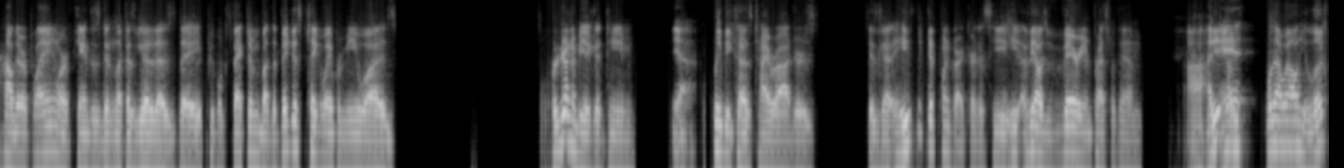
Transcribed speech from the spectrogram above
how they were playing, or if Kansas didn't look as good as they people expect them. But the biggest takeaway for me was we're going to be a good team Yeah, simply because Ty Rodgers is going. to He's a good point guard, Curtis. He, he I think I was very impressed with him. Uh, I didn't know and scored that well. He looks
